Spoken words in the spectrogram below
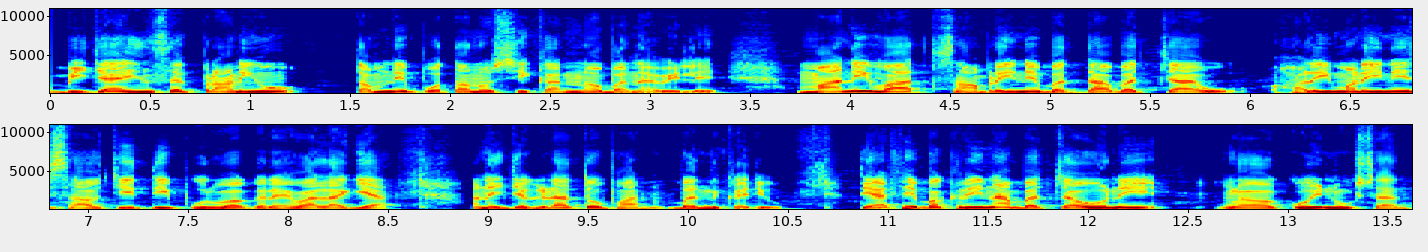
બીજા હિંસક પ્રાણીઓ તમને પોતાનો શિકાર ન બનાવી લે. માની વાત સાંભળીને બધા બચ્ચાઓ હળીમળીને સાવચેતીપૂર્વક રહેવા લાગ્યા અને ઝઘડા તોફાન બંધ કર્યું. ત્યારથી બકરીના બચ્ચાઓને કોઈ નુકસાન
